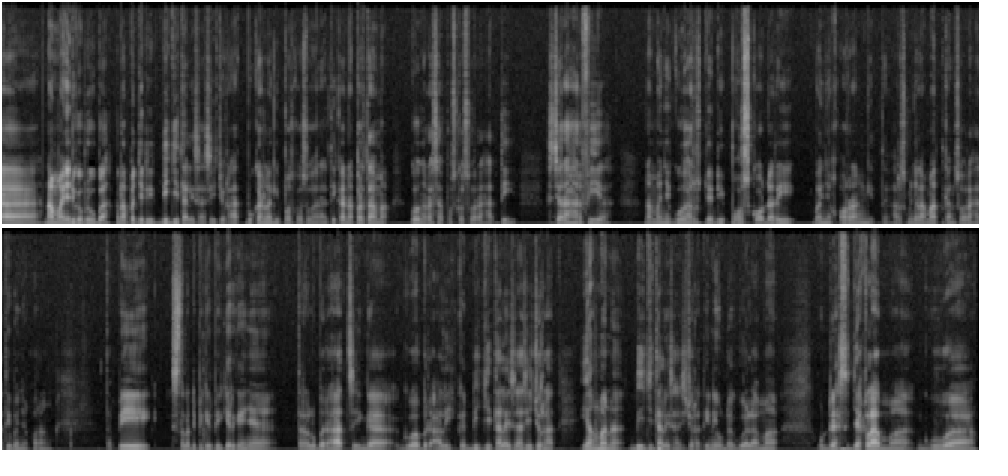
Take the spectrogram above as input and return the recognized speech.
uh, namanya juga berubah. Kenapa jadi digitalisasi curhat bukan lagi posko suara hati? Karena pertama, gue ngerasa posko suara hati secara harfiah namanya gue harus jadi posko dari banyak orang gitu, harus menyelamatkan suara hati banyak orang. Tapi setelah dipikir-pikir kayaknya terlalu berat sehingga gue beralih ke digitalisasi curhat. Yang mana digitalisasi curhat ini udah gue lama, udah sejak lama gue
